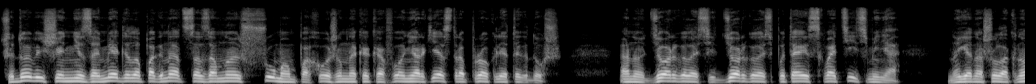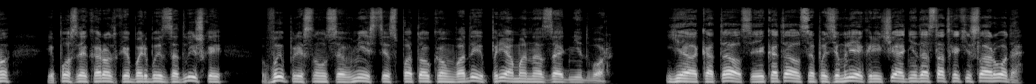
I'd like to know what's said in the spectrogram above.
Чудовище не замедлило погнаться за мной шумом, похожим на какофонию оркестра проклятых душ. Оно дергалось и дергалось, пытаясь схватить меня, но я нашел окно и после короткой борьбы с задвижкой выплеснулся вместе с потоком воды прямо на задний двор. Я катался и катался по земле, крича от недостатка кислорода,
